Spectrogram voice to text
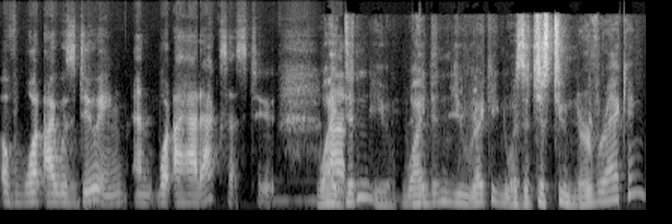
of what I was doing and what I had access to? Why um, didn't you? Why didn't you recognize? Was it just too nerve wracking?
